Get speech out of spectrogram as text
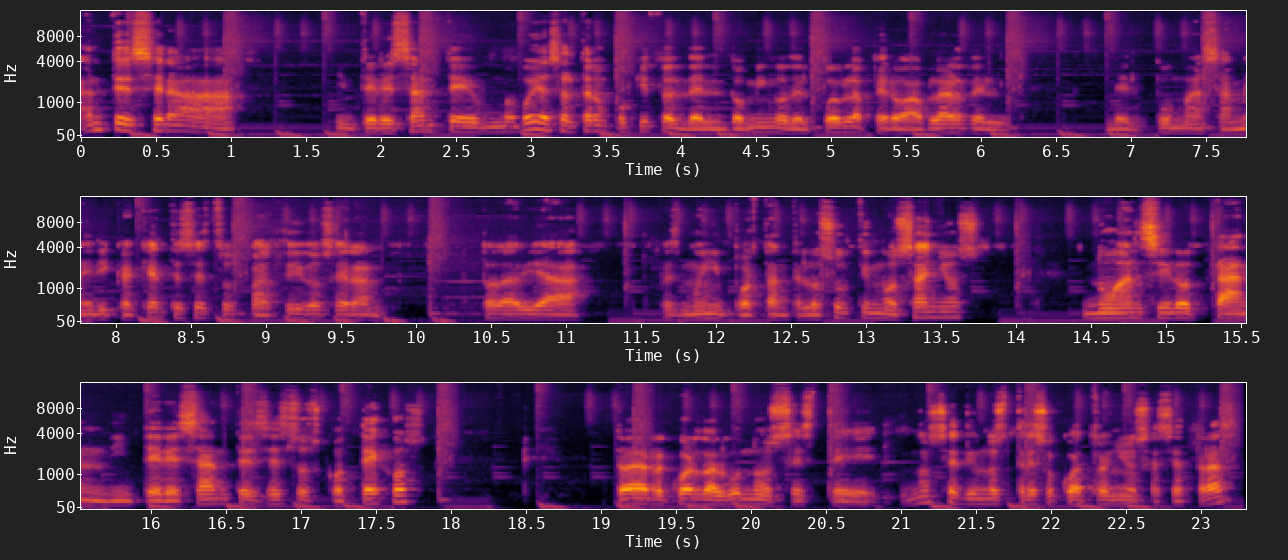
antes era interesante. Me voy a saltar un poquito el del domingo del Puebla, pero hablar del, del Pumas América, que antes estos partidos eran todavía pues muy importantes. Los últimos años no han sido tan interesantes estos cotejos. Todavía recuerdo algunos, este, no sé, de unos tres o cuatro años hacia atrás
